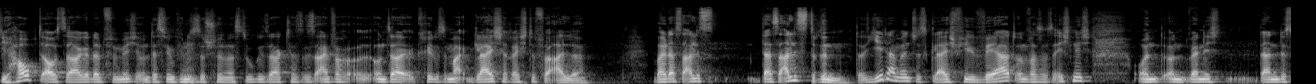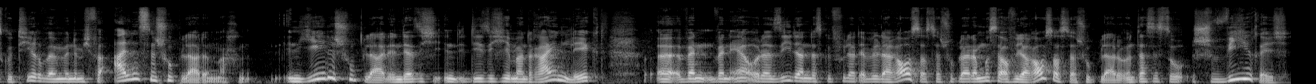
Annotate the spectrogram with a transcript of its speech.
die Hauptaussage dann für mich, und deswegen finde ich es so schön, was du gesagt hast, ist einfach, unser Credo ist immer gleiche Rechte für alle. Weil das alles, da ist alles drin. Jeder Mensch ist gleich viel wert und was weiß ich nicht. Und, und wenn ich dann diskutiere, wenn wir nämlich für alles eine Schublade machen, in jede Schublade, in der sich, in die sich jemand reinlegt, äh, wenn, wenn er oder sie dann das Gefühl hat, er will da raus aus der Schublade, dann muss er auch wieder raus aus der Schublade. Und das ist so schwierig.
